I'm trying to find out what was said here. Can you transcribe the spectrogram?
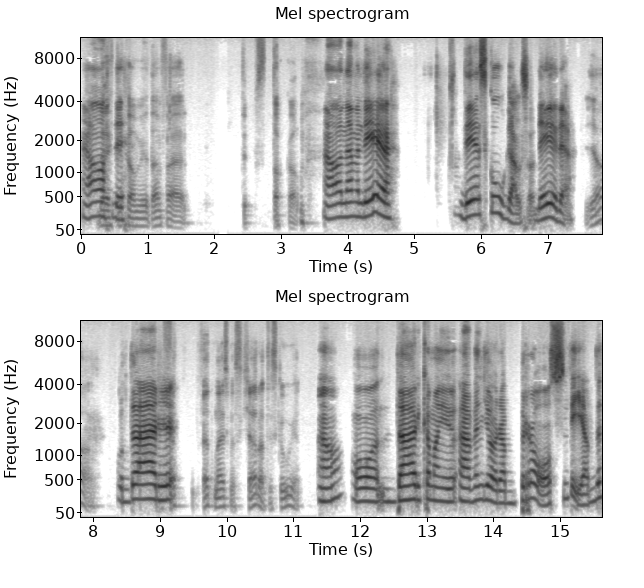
ja, det, det... kom utanför typ Stockholm. ja nej men det är, det är skog alltså, det är ju det. Ja, Och där, fett, fett nice med shoutout till skogen. Ja, och där kan man ju även göra brasved.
